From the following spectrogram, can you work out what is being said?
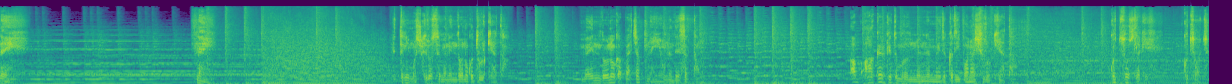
नहीं। नहीं। इतनी मुश्किलों से मैंने इन दोनों को दूर किया था। मैं इन दोनों का पैचअप नहीं होने दे सकता हूँ। अब आकर के तुम ने मेरे करीब आना शुरू किया था। कुछ सोच लगी, कुछ सोच।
